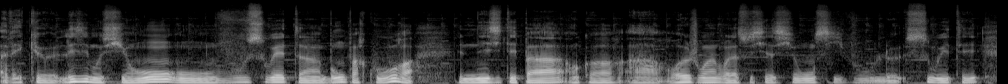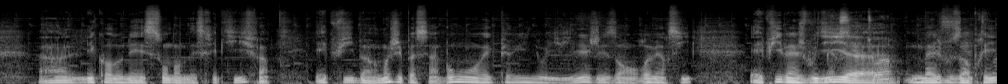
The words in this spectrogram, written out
avec les émotions. On vous souhaite un bon parcours. N'hésitez pas encore à rejoindre l'association si vous le souhaitez. Hein. les coordonnées sont dans le descriptif. Et puis, ben, moi, j'ai passé un bon moment avec Perrine et Olivier. Je les en remercie. Et puis, ben, je vous dis, euh, ben, je vous en prie.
